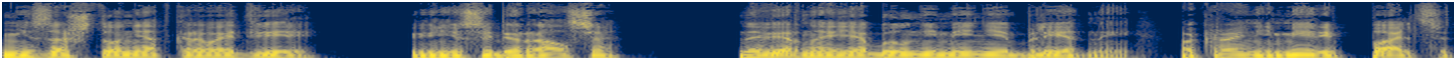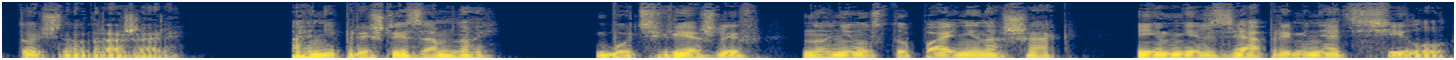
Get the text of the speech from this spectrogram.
Ни за что не открывай двери. И не собирался. Наверное, я был не менее бледный, по крайней мере, пальцы точно дрожали. Они пришли за мной. Будь вежлив, но не уступай ни на шаг. Им нельзя применять силу,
